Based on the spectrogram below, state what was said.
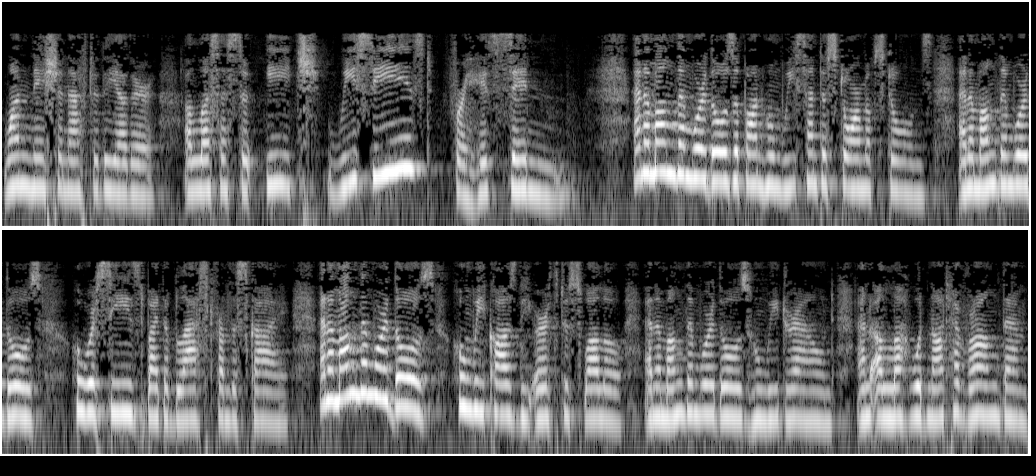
One nation after the other, Allah says to each, we seized for his sin. And among them were those upon whom we sent a storm of stones. And among them were those who were seized by the blast from the sky. And among them were those whom we caused the earth to swallow. And among them were those whom we drowned. And Allah would not have wronged them,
